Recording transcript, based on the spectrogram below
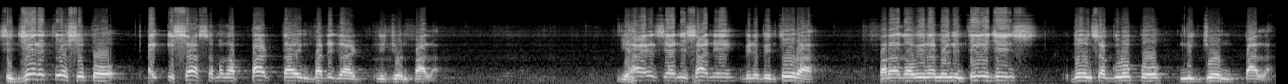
Si Jerry Trosio po ay isa sa mga part-time bodyguard ni John Pala. Gihire siya ni Sani Binaventura para gawin naming intelligence doon sa grupo ni John Pala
